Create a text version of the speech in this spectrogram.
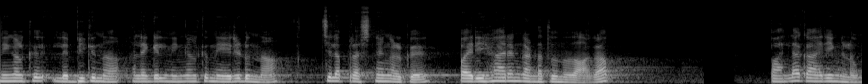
നിങ്ങൾക്ക് ലഭിക്കുന്ന അല്ലെങ്കിൽ നിങ്ങൾക്ക് നേരിടുന്ന ചില പ്രശ്നങ്ങൾക്ക് പരിഹാരം കണ്ടെത്തുന്നതാകാം. പല കാര്യങ്ങളും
